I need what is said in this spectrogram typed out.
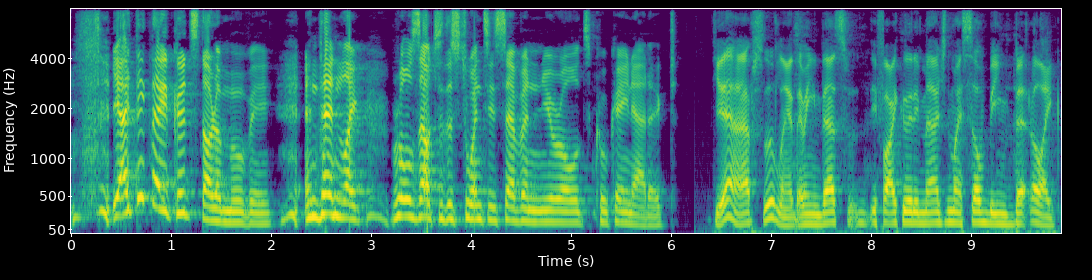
Yeah, I think they could start a movie and then like rolls out to this 27 year old cocaine addict. Yeah, absolutely. I mean, that's if I could imagine myself being better, like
